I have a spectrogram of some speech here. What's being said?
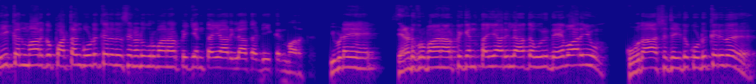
ഡീക്കന്മാർക്ക് പട്ടം കൊടുക്കരുത് സെനഡ് കുർബാന അർപ്പിക്കാൻ തയ്യാറില്ലാത്ത ഡീക്കന്മാർക്ക്. ഇവിടെ സെനഡ് കുർബാന അർപ്പിക്കാൻ തയ്യാറില്ലാത്ത ഒരു ദേവാലയവും കൂതാശ ചെയ്ത് കൊടുക്കരുത്.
